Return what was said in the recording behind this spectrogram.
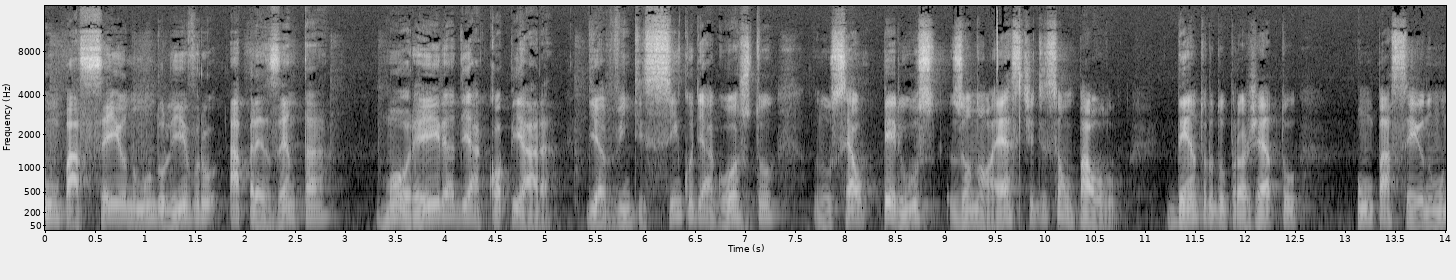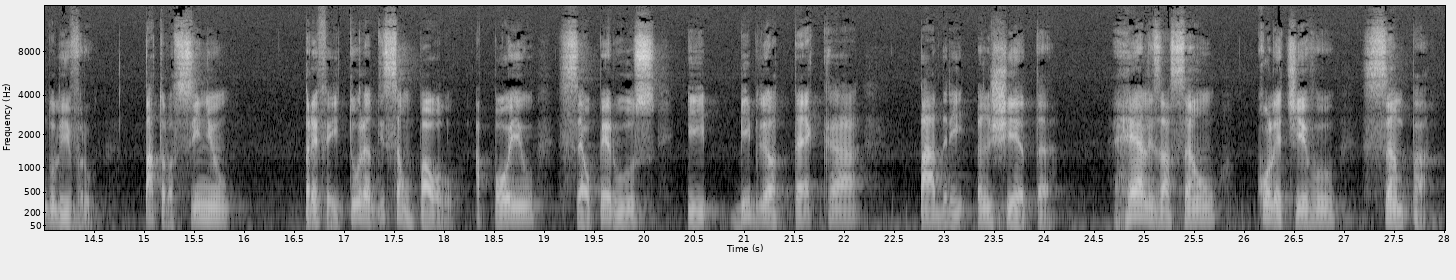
Um passeio no mundo livro apresenta Moreira de Acopiara, dia 25 de agosto, no céu Perus, zona oeste de São Paulo, dentro do projeto Um passeio no mundo livro. Patrocínio Prefeitura de São Paulo. Apoio Céu Perus e Biblioteca Padre Anchieta. Realização Coletivo Sampa.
